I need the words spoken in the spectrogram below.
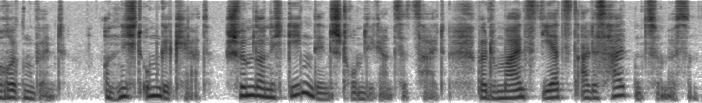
Rückenwind und nicht umgekehrt. Schwimm doch nicht gegen den Strom die ganze Zeit, weil du meinst, jetzt alles halten zu müssen.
